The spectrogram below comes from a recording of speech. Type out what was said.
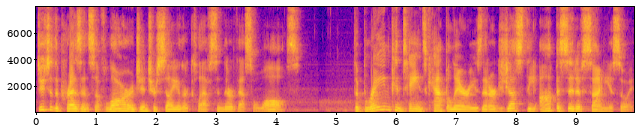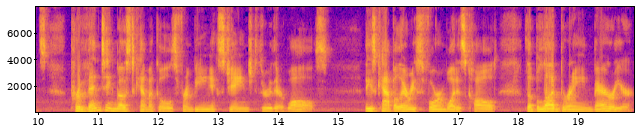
due to the presence of large intercellular clefts in their vessel walls. The brain contains capillaries that are just the opposite of sinusoids, preventing most chemicals from being exchanged through their walls. These capillaries form what is called the blood-brain barrier,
